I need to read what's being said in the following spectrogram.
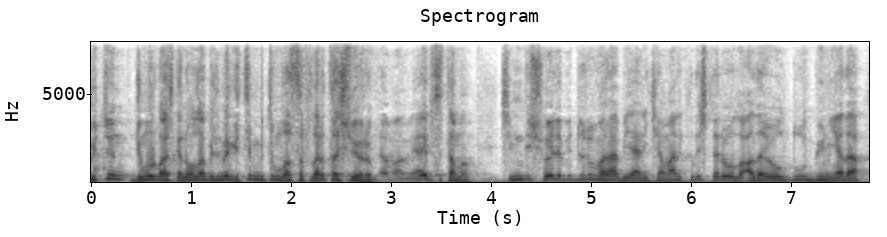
bütün Cumhurbaşkanı olabilmek için bütün vasıfları taşıyorum. Tamam yani. Hepsi tamam. Şimdi şöyle bir durum var abi yani Kemal Kılıçdaroğlu aday olduğu gün ya da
